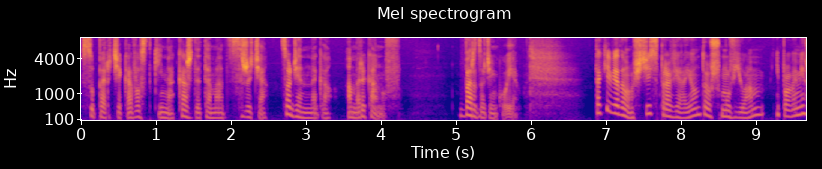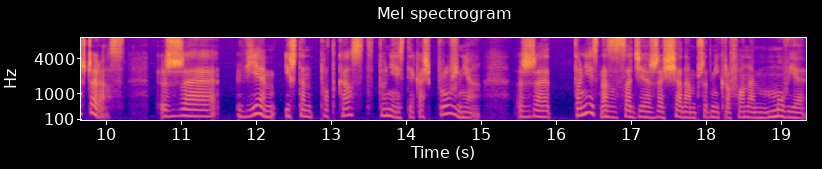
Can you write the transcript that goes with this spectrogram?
Super ciekawostki na każdy temat z życia codziennego Amerykanów. Bardzo dziękuję. Takie wiadomości sprawiają, to już mówiłam i powiem jeszcze raz, że wiem, iż ten podcast to nie jest jakaś próżnia, że to nie jest na zasadzie, że siadam przed mikrofonem, mówię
